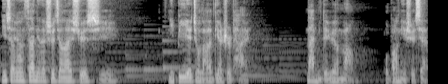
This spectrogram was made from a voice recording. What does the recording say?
你想用三年的时间来学习，你毕业就来了电视台。”那你的愿望，我帮你实现。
